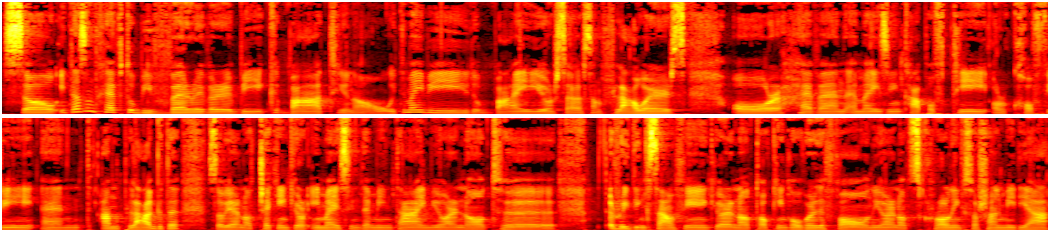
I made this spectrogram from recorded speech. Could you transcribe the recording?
So it doesn't have to be very, very big, but you know, it may be to buy yourself some flowers or have an amazing cup of tea or coffee and unplugged. So you are not checking your emails in the meantime. You are not uh, reading something, you are not talking over the phone, you are not scrolling social media.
